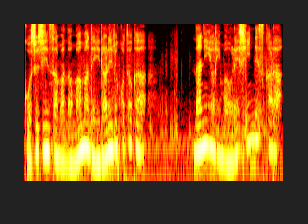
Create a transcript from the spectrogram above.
ご主人様のママでいられることが何よりも嬉しいんですから。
